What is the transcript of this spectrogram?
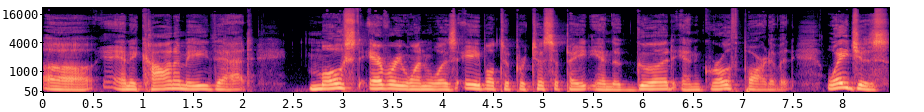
uh, an economy that most everyone was able to participate in the good and growth part of it. Wages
